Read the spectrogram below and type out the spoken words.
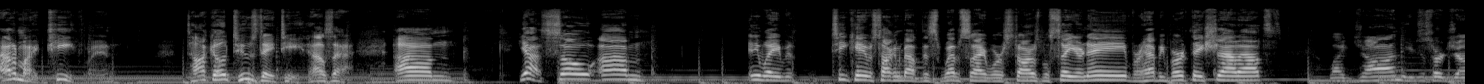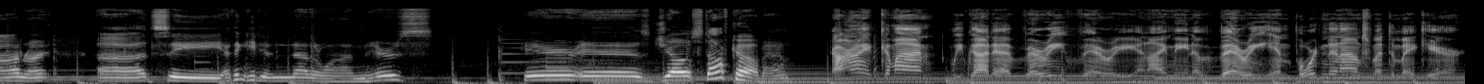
out of my teeth, man. Taco Tuesday teeth. How's that? Um, yeah. So um anyway, TK was talking about this website where stars will say your name for happy birthday shout outs. Like John, you just heard John, right? Uh, let's see. I think he did another one. Here's here is Joe Stofko, man. All right, come on. We've got a very, very, and I mean a very important announcement to make here.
